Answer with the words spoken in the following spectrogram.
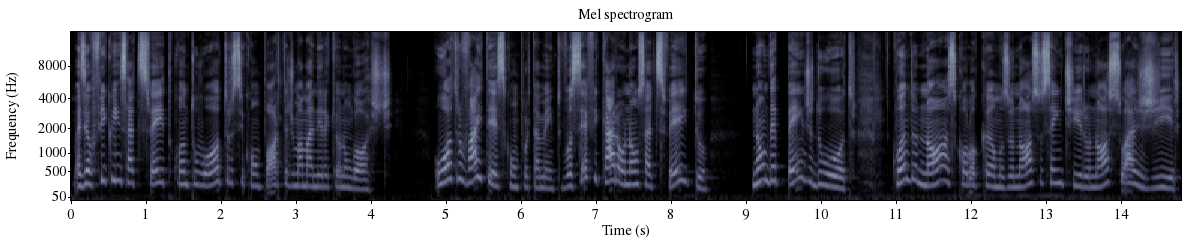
Mas eu fico insatisfeito quando o outro se comporta de uma maneira que eu não goste. O outro vai ter esse comportamento. Você ficar ou não satisfeito não depende do outro. Quando nós colocamos o nosso sentir, o nosso agir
